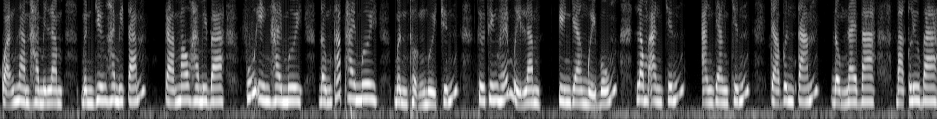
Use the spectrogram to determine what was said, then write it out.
Quảng Nam 25, Bình Dương 28, Cà Mau 23, Phú Yên 20, Đồng Tháp 20, Bình Thuận 19, Thừa Thiên Huế 15, Kiên Giang 14, Long An 9, An Giang 9, Trà Vinh 8, Đồng Nai 3, Bạc Liêu 3,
